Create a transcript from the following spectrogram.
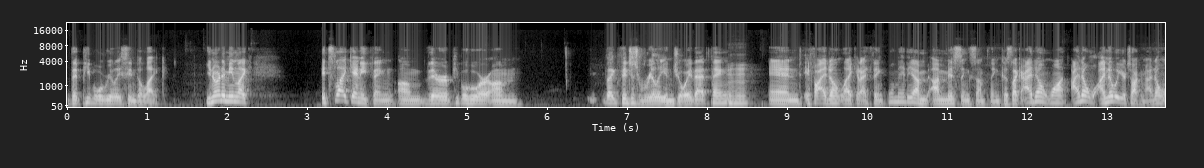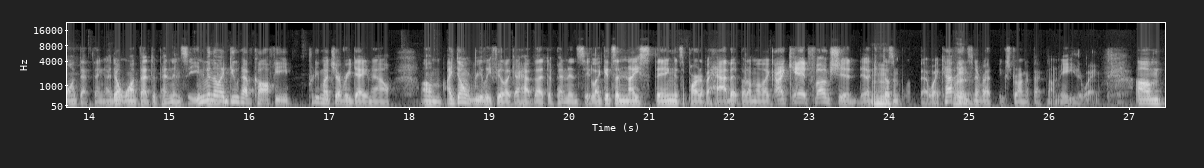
that people really seem to like. You know what I mean? Like, it's like anything. Um, there are people who are um, like they just really enjoy that thing. Mm-hmm. And if I don't like it, I think, well, maybe I'm I'm missing something because like I don't want I don't I know what you're talking about. I don't want that thing. I don't want that dependency. Even mm-hmm. though I do have coffee pretty much every day now, um, I don't really feel like I have that dependency. Like it's a nice thing, it's a part of a habit, but I'm like I can't function. Like mm-hmm. it doesn't work that way. Caffeine's right. never had a big strong effect on me either way. Um,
